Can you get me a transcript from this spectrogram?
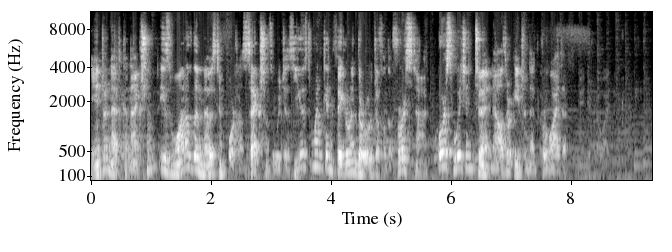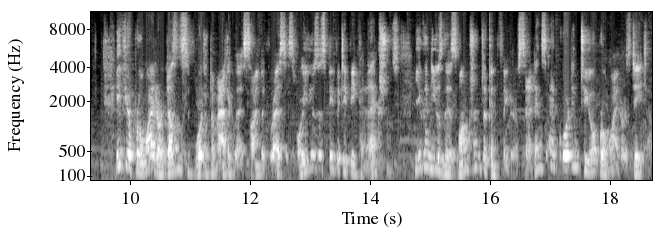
Internet connection is one of the most important sections which is used when configuring the router for the first time or switching to another internet provider. If your provider doesn't support automatically assigned addresses or uses PPTP connections, you can use this function to configure settings according to your provider's data.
